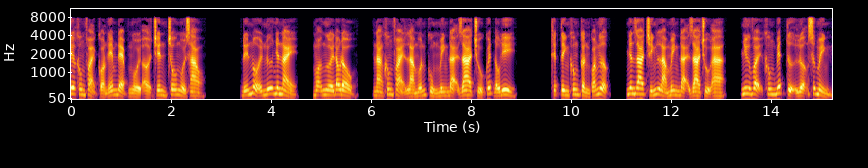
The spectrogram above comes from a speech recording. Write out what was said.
kia không phải còn êm đẹp ngồi ở trên châu ngồi sao. Đến nỗi nữ nhân này, mọi người đau đầu, nàng không phải là muốn cùng Minh đại gia chủ quyết đấu đi. Thiệt tình không cần quá ngược, nhân gia chính là Minh đại gia chủ A, như vậy không biết tự lượng sức mình,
